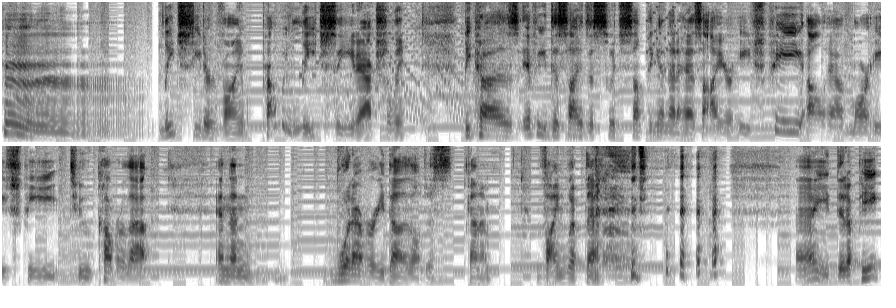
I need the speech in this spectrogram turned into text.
Hmm. Leech Seed or Vine? Probably Leech Seed, actually. Because if he decides to switch something in that has higher HP, I'll have more HP to cover that. And then whatever he does, I'll just kind of Vine Whip that. uh, he did a peek.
